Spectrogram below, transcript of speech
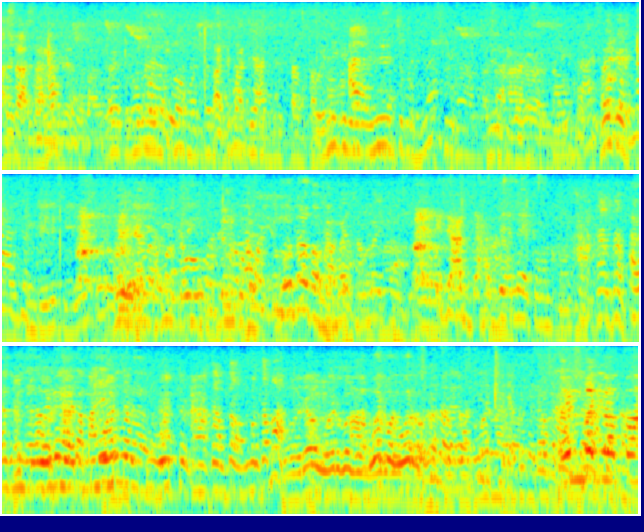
असा ना गणपती बाप्पा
